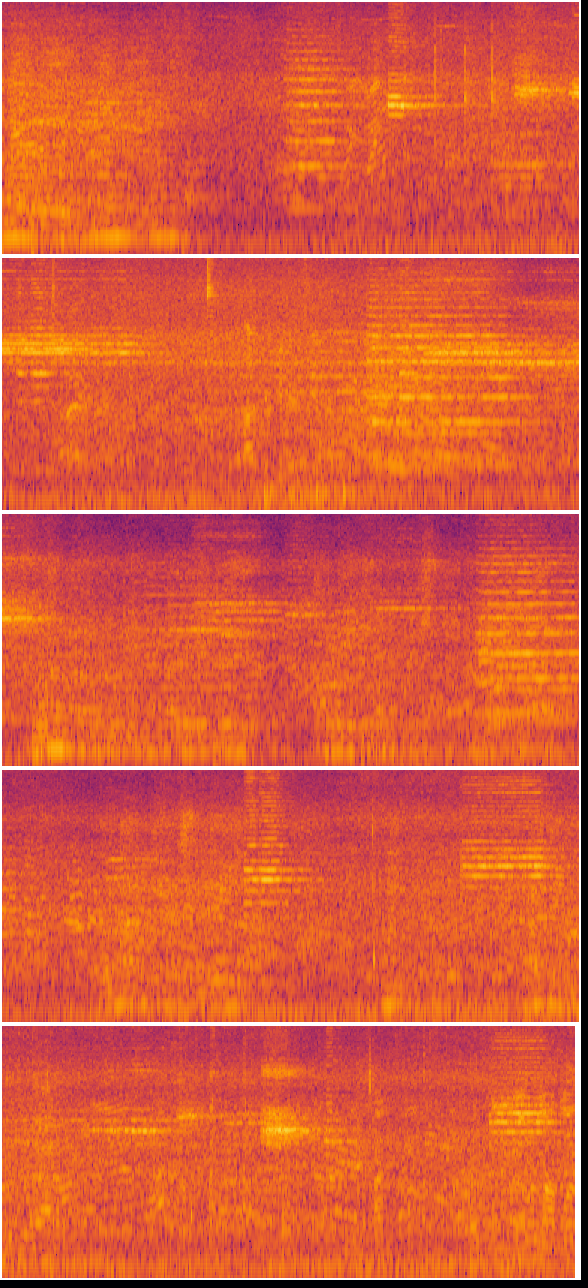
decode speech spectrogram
பல்வேறு நிலையங்களிலும் முதல்வர் அவர்களுடைய தங்களை ஏற்று அவருடைய திருவள்ளூர் சட்டமன்ற உறுப்பினர் பொன்னார் நிகழ்ச்சிகளை நடத்தி கொண்டிருக்கிறார் ஐந்தாவது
